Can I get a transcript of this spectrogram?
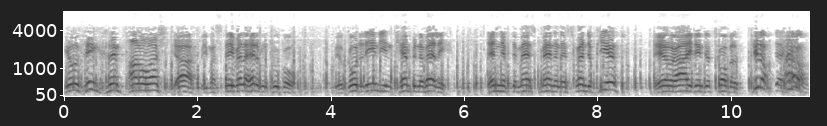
You think them follow us? Yeah, we must stay well ahead of them, Tugo. We'll go to the Indian camp in the valley. Then, if the masked man and his friend appear, they'll ride into trouble. Get up there, get up.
